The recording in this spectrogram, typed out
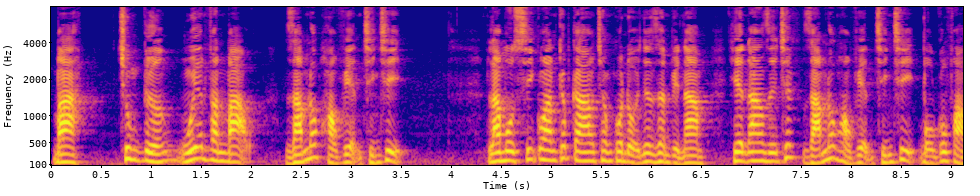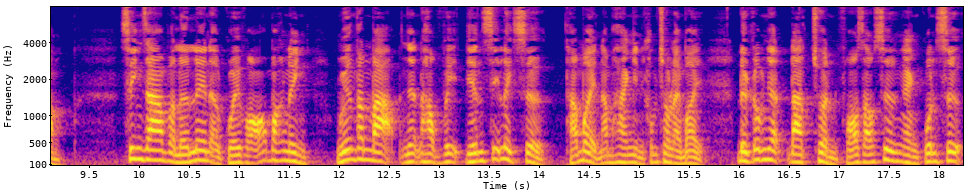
3. Trung tướng Nguyễn Văn Bạo, Giám đốc Học viện Chính trị. Là một sĩ quan cấp cao trong Quân đội Nhân dân Việt Nam, hiện đang giữ chức Giám đốc Học viện Chính trị Bộ Quốc phòng. Sinh ra và lớn lên ở Quế Võ, Bắc Ninh, Nguyễn Văn Bạo nhận học vị tiến sĩ lịch sử tháng 7 năm 2007, được công nhận đạt chuẩn phó giáo sư ngành quân sự,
